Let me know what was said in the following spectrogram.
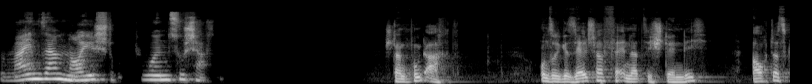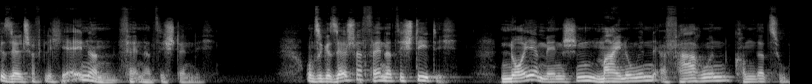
gemeinsam neue Strukturen zu schaffen. Standpunkt 8. Unsere Gesellschaft verändert sich ständig auch das gesellschaftliche Erinnern verändert sich ständig. Unsere Gesellschaft verändert sich stetig. Neue Menschen, Meinungen, Erfahrungen kommen dazu.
